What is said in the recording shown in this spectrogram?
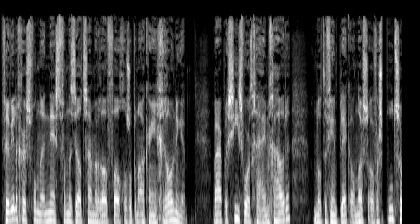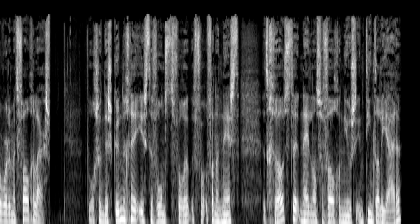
Vrijwilligers vonden een nest van de zeldzame roofvogels op een akker in Groningen. Waar precies wordt geheim gehouden, omdat de vindplek anders overspoeld zou worden met vogelaars. Volgens een deskundige is de vondst voor van het nest het grootste Nederlandse vogelnieuws in tientallen jaren.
